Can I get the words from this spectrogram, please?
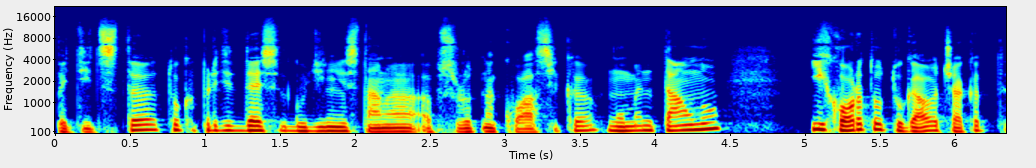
петицата. Тук преди 10 години стана абсолютна класика моментално. И хората от тогава чакат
